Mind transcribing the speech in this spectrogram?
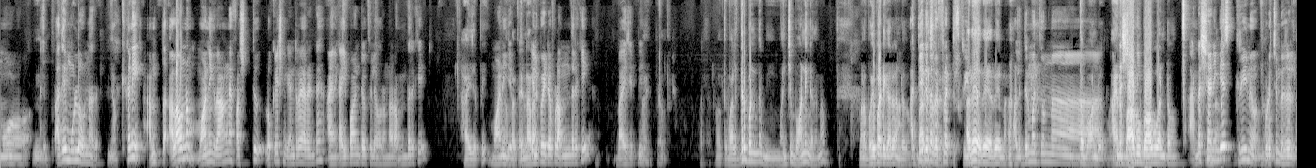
మూ- అదే మూడ్లో ఉన్నారు. కానీ అంత అలా ఉన్న మార్నింగ్ రాగానే ఫస్ట్ లొకేషన్కి ఎంటర్ అయ్యారంటే ఆయనకి ఐ పాయింట్ ఆఫ్ వ్యూ ఎవరు ఉన్నారో అందరికీ హాయ్ చెప్పి మార్నింగ్? వెళ్ళిపోయేటప్పుడు అందరికీ బాయ్ చెప్పి వాళ్ళిద్దరు బండి మంచి బాండింగ్ కదన్నా. మన బోయపాటి గారు అండ్ అదే కదా రిఫ్లెక్ట్ స్క్రీన్ అదే అదే అదే అన్న. వాళ్ళిద్దరి మధ్య ఉన్న బాండ్. ఆయన బాబు బాబు అంటాం. అండర్స్టాండింగే స్క్రీన్ ఇప్పుడు వచ్చిన రిజల్ట్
